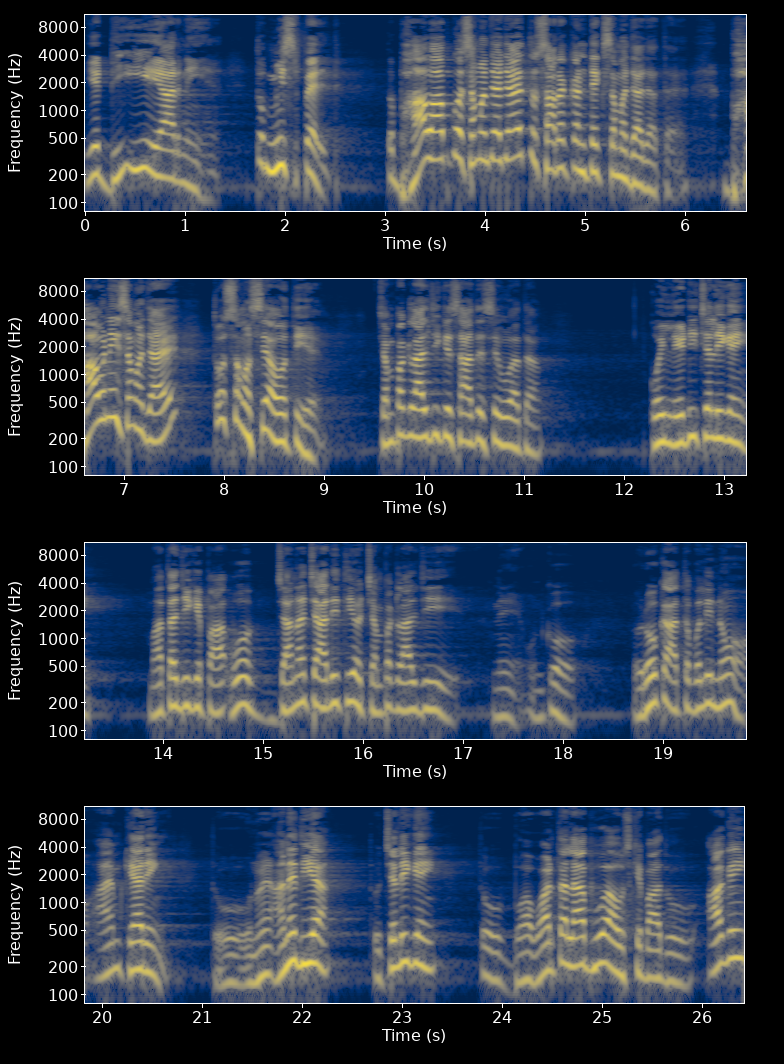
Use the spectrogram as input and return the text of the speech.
ये डीई ए आर नहीं है। तो मिसपेल्ट तो भाव आपको समझ आ जाए तो सारा कंटेक्ट समझ आ जाता है। भाव नहीं समझ आए तो समस्या होती है। चंपक लाल जी के साथ ऐसे हुआ था। कोई लेडी चली गई, माता जी के पास वो जाना चाह रही थी और चंपक लाल जी ने उनको रोका तो बोली नो आई एम कैरिंग तो उन्होंने आने दिया तो चली गई। तो वार्तालाप हुआ, उसके बाद वो आ गई।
